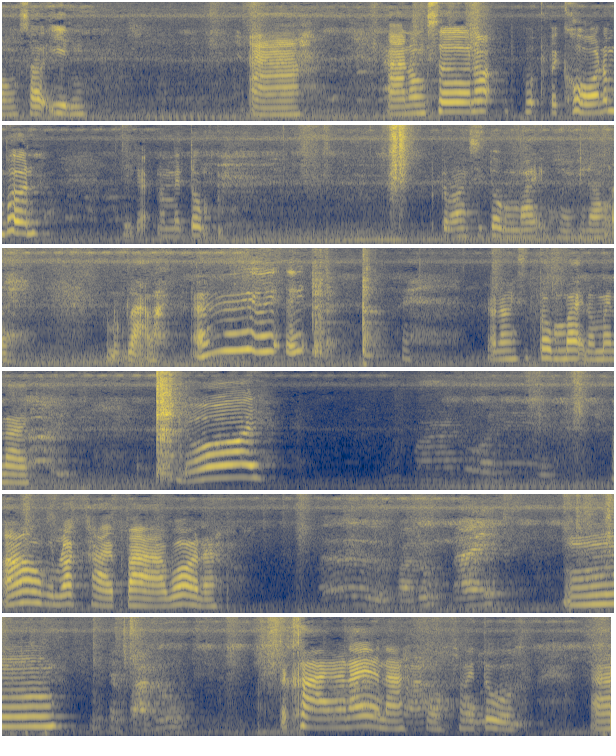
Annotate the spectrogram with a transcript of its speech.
องเสาอิน อ่า อ่าน้องเซอร์เนาะไปขอน้ำเพิ่นนี่กะน้ำไม่ต้มกำลังสิต้มไว้ของพี่น้องเอ้ยลูกหลานเลยเอ้ยเอ้ยกำลังสิต้มไว้เราไม่ไรโดยอ้าวคุณรักขายปลาบ่นะ เออปลาดุกได้อืมมีแต่ปลาดุกจะขายอะไรอะนะโอ้ไม่ตู้อ่า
